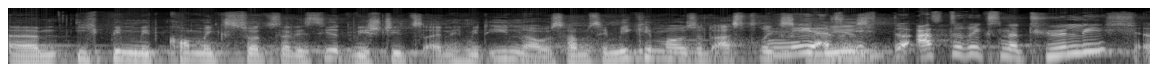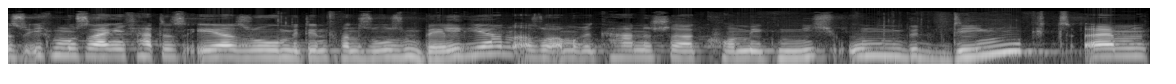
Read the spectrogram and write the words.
Ähm, ich bin mit Comics sozialisiert. Wie steht es eigentlich mit Ihnen aus? Haben Sie Mickey Mouse und Asterix nee, gelesen? Also ich, Asterix natürlich. Also ich muss sagen, ich hatte es eher so mit den Franzosen, Belgiern, also amerikanischer Comic nicht unbedingt. Ähm,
